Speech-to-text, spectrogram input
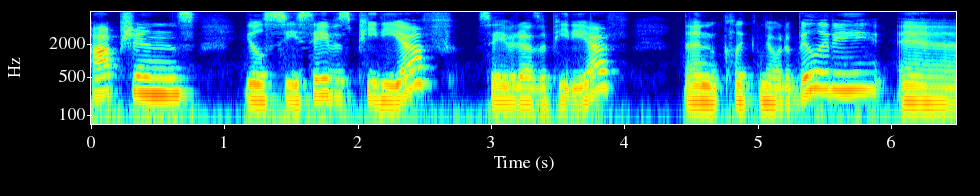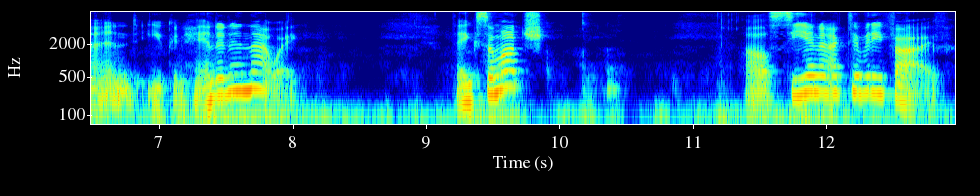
options, you'll see save as PDF, save it as a PDF, then click Notability, and you can hand it in that way. Thanks so much. I'll see you in Activity 5.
